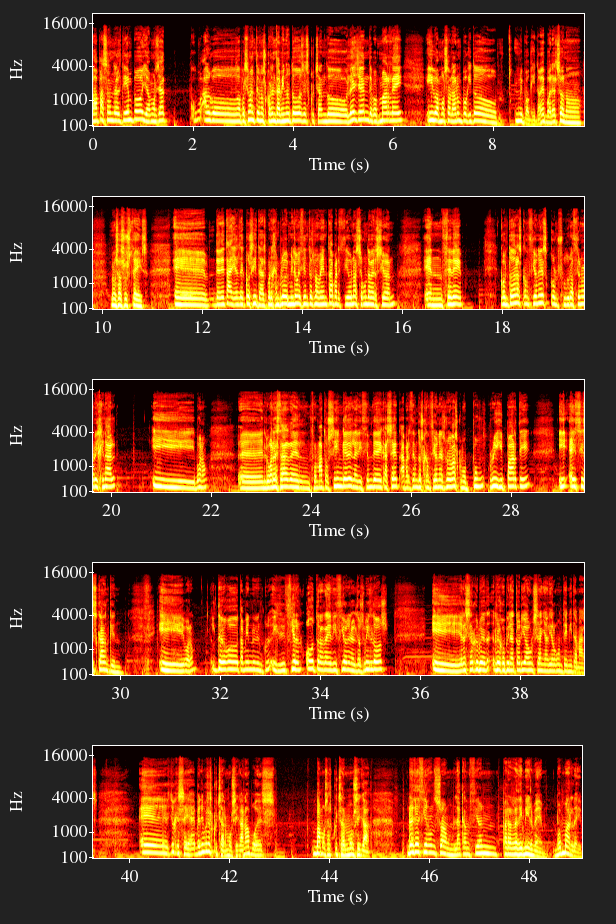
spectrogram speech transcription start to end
Va pasando el tiempo, llevamos ya algo, aproximadamente unos 40 minutos escuchando Legend de Bob Marley y vamos a hablar un poquito, muy poquito, ¿eh? por eso no, no os asustéis, eh, de detalles, de cositas. Por ejemplo, en 1990 apareció una segunda versión en CD con todas las canciones con su duración original y bueno, eh, en lugar de estar en formato single, en la edición de cassette aparecen dos canciones nuevas como Punk Reggae Party y AC Skanking. Y bueno, luego también hicieron otra reedición en el 2002 y en ese recopilatorio aún se añadió algún temita más. Eh, yo qué sé, venimos a escuchar música, ¿no? Pues vamos a escuchar música. Redemption Song, la canción para redimirme. Bob Marley.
